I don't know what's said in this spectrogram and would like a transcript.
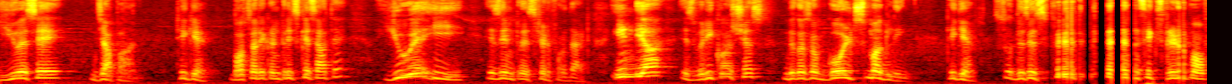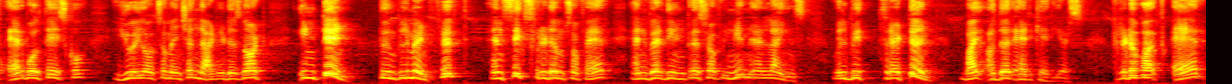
यूएसए जापान ठीक है बहुत सारे कंट्रीज के साथ है यूएई इज इंटरेस्टेड फॉर दैट इंडिया इज वेरी कॉशियस बिकॉज ऑफ गोल्ड स्मगलिंग ठीक है सो दिस इज फिफ्थ एंड सिक्स फ्रीडम ऑफ एयर बोलते हैं इसको यूएई ऑल्सो मेंशन दैट इट इज नॉट इंटेंड to implement fifth and sixth freedoms of air and where the interest of Indian Airlines will be threatened by other air carriers. Freedom of air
